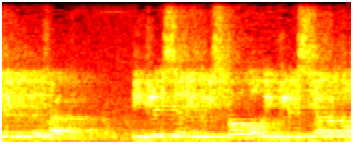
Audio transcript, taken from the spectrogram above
Iglesia de, Iglesia de Cristo o Iglesia Católica.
